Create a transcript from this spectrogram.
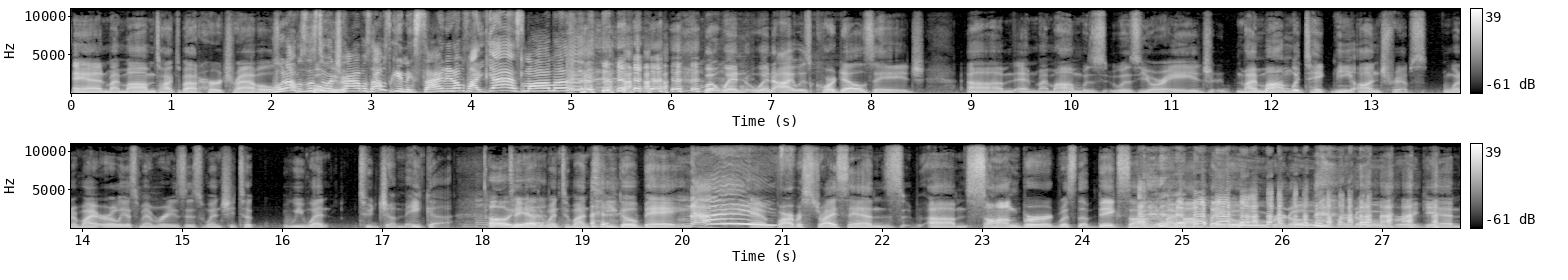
And my mom talked about her travels. when I was But listening we to were- travels, I was getting excited. I was like, "Yes, mama!" but when when I was Cordell's age, um, and my mom was was your age, my mom would take me on trips. One of my earliest memories is when she took we went to Jamaica. Oh, together. yeah. Went to Montego Bay. nice. And Barbra Streisand's um, "Songbird" was the big song that my mom played over and over and over again.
